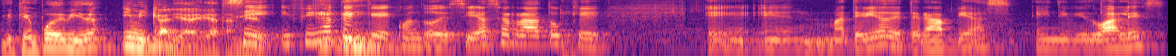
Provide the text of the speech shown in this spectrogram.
mi tiempo de vida y mi calidad de vida también. Sí, y fíjate que cuando decía hace rato que eh, en materia de terapias individuales,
